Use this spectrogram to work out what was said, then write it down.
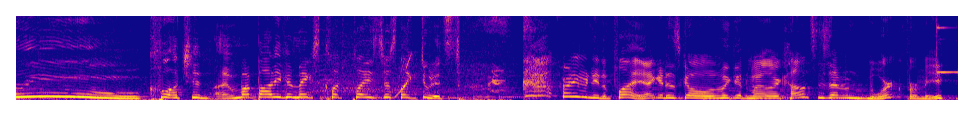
Ooh, clutching. Uh, My bot even makes clutch plays just like, dude, it's... Even need to play. I can just go look at my other accounts and just have them work for me.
